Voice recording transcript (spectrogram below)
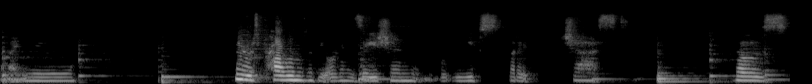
and i knew there was problems with the organization and the beliefs but it just those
